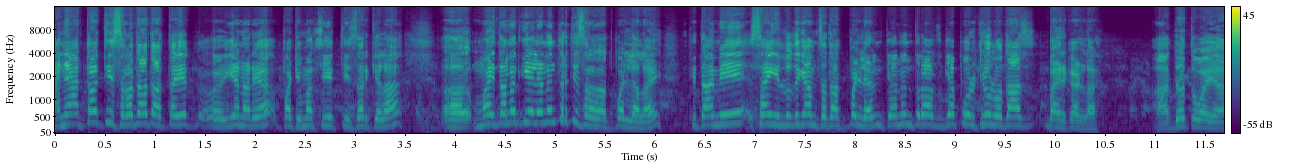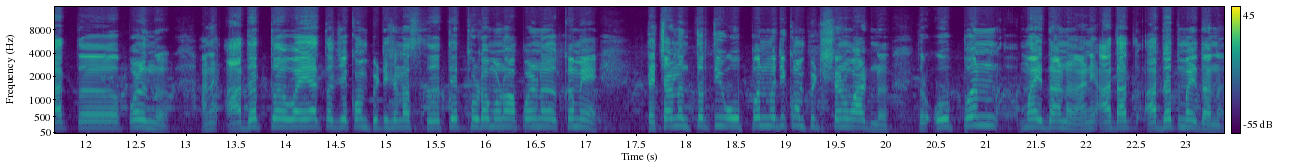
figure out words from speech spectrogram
आणि आता तिसरा दात आता एक अ, येणाऱ्या पाठीमागच्या एकतीस तारखेला अ, मैदानात गेल्यानंतर तिसरा दात पडलेला आहे. तिथं आम्ही सांगितलं होतं की आमचा दात पडला आणि त्यानंतर आज गॅपवर ठेवला होता. आज बाहेर काढला. आदत वयात अ, पळणं. आणि आदत वयात जे कॉम्पिटिशन असतं ते थोडं म्हणून आपण अ, कमी आहे. त्याच्यानंतर ती ओपनमध्ये कॉम्पिटिशन वाढणं. तर ओपन मैदानं आणि आदात आदत मैदानं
